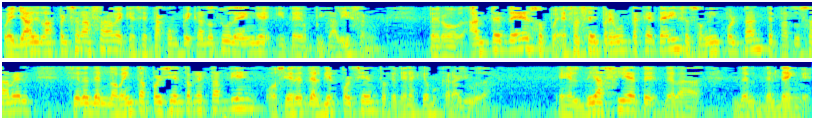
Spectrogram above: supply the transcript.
pues ya la persona sabe que se está complicando tu dengue y te hospitalizan. Pero antes de eso, pues esas seis preguntas que te hice son importantes para tú saber si eres del 90% que estás bien o si eres del 10% que tienes que buscar ayuda. En el día 7 de la, del, del dengue.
